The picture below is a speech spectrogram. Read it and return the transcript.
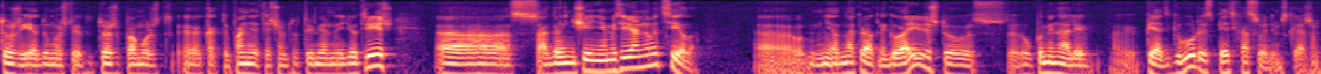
тоже, я думаю, что это тоже поможет э, как-то понять, о чем тут примерно идет речь, э, с ограничением материального тела. Э, неоднократно говорили, что упоминали пять гвур из пять хасодим, скажем.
